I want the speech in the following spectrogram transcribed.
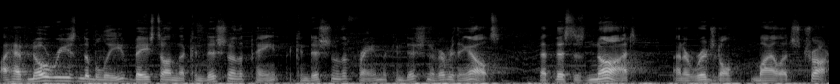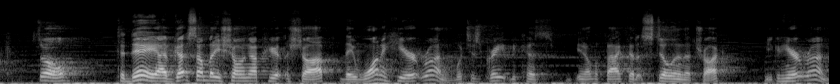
I have no reason to believe, based on the condition of the paint, the condition of the frame, the condition of everything else, that this is not an original mileage truck. So today I've got somebody showing up here at the shop. They want to hear it run, which is great because, you know, the fact that it's still in the truck, you can hear it run.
